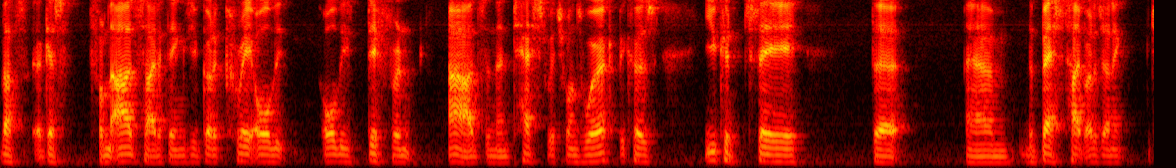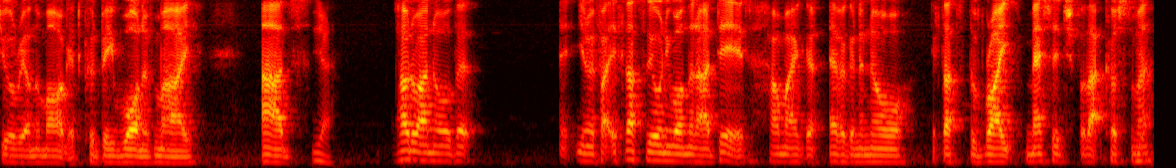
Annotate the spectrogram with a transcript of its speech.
that's I guess from the ad side of things, you've got to create all the all these different ads and then test which ones work because you could say that um, the best hypoallergenic jewelry on the market could be one of my ads. Yeah. How do I know that? You know, if I, if that's the only one that I did, how am I ever going to know if that's the right message for that customer? Yeah.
